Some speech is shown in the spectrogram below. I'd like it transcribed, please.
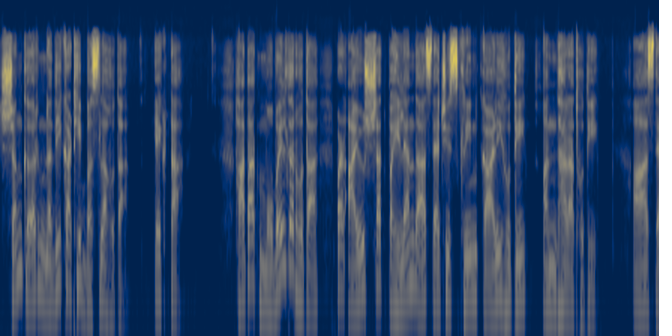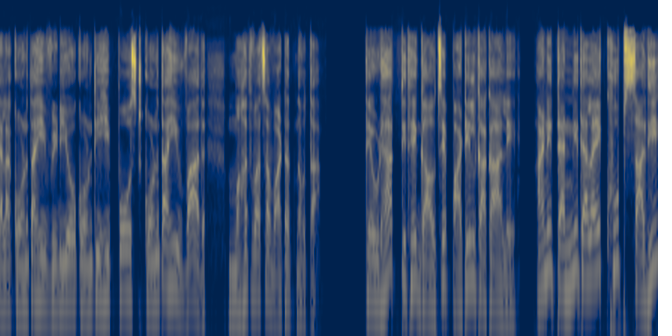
शंकर नदीकाठी बसला होता एकटा. हातात मोबाईल तर होता पण आयुष्यात पहिल्यांदाच त्याची स्क्रीन काळी होती अंधारात होती. आज त्याला कोणताही व्हिडिओ कोणतीही पोस्ट कोणताही वाद महत्त्वाचा वाटत नव्हता. तेवढ्यात तिथे गावचे पाटील काका आले आणि त्यांनी त्याला एक खूप साधी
